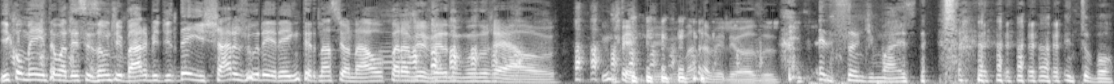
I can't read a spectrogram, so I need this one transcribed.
E comentam a decisão de Barbie de deixar Jurerê Internacional para viver no mundo real. Imperdível, maravilhoso. Eles são demais. Né? Muito bom.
